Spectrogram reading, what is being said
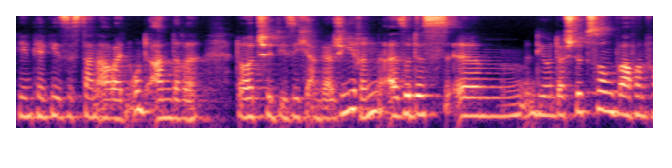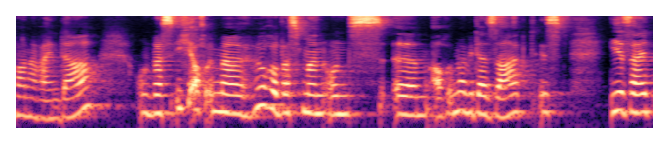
die in Kirgisistan arbeiten und andere Deutsche, die sich engagieren. Also das, ähm, die Unterstützung war von vornherein da. Und was ich auch immer höre, was man uns ähm, auch immer wieder sagt, ist, ihr seid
